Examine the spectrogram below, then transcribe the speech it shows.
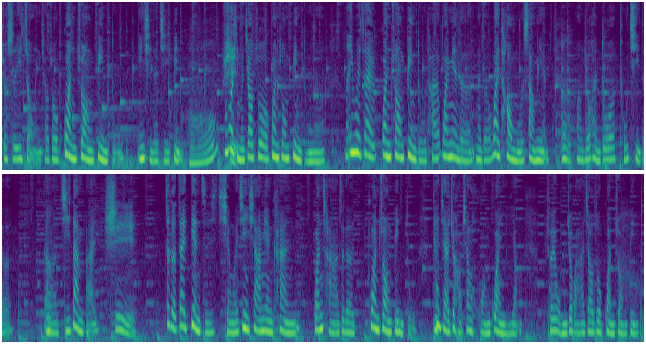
就是一种叫做冠状病毒引起的疾病。哦，那为什么？么叫做冠状病毒呢？那因为在冠状病毒它外面的那个外套膜上面，嗯。呃，有很多凸起的呃棘蛋白，是。这个在电子显微镜下面看观察这个冠状病毒，看起来就好像皇冠一样，所以我们就把它叫做冠状病毒。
